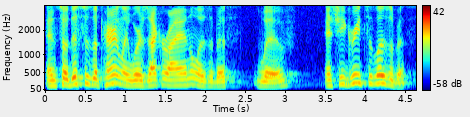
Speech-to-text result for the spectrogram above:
And so this is apparently where Zechariah and Elizabeth live. And she greets Elizabeth.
